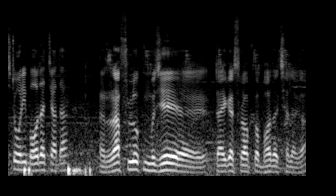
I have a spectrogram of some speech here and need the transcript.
स्टोरी बहुत अच्छा था। रफ लुक मुझे टाइगर श्रॉफ का बहुत अच्छा लगा।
